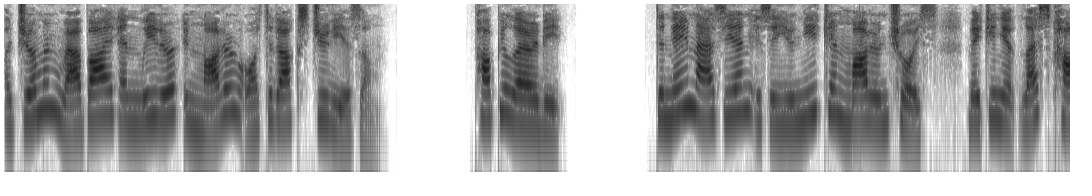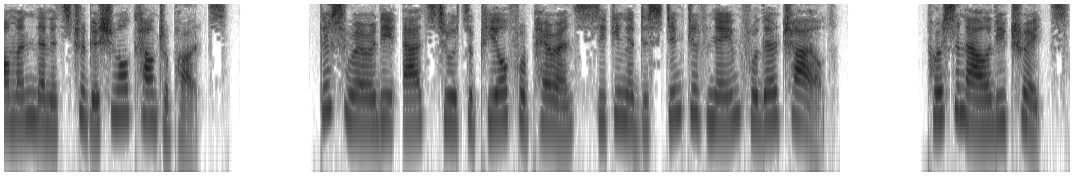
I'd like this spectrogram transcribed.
a German rabbi and leader in modern Orthodox Judaism. Popularity The name Azion is a unique and modern choice, making it less common than its traditional counterparts. This rarity adds to its appeal for parents seeking a distinctive name for their child. Personality traits.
